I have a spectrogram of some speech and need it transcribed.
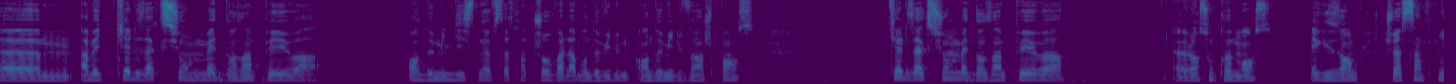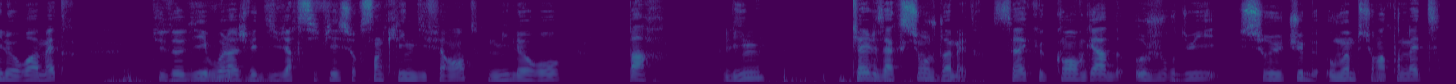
euh, avec quelles actions mettre dans un PEA en 2019, ça sera toujours valable en, 2020 je pense. Quelles actions mettre dans un PEA lorsqu'on commence? Exemple, tu as 5000 euros à mettre. Tu te dis, voilà, je vais diversifier sur 5 lignes différentes, 1000 euros par ligne quelles actions je dois mettre. C'est vrai que quand on regarde aujourd'hui sur YouTube ou même sur Internet,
